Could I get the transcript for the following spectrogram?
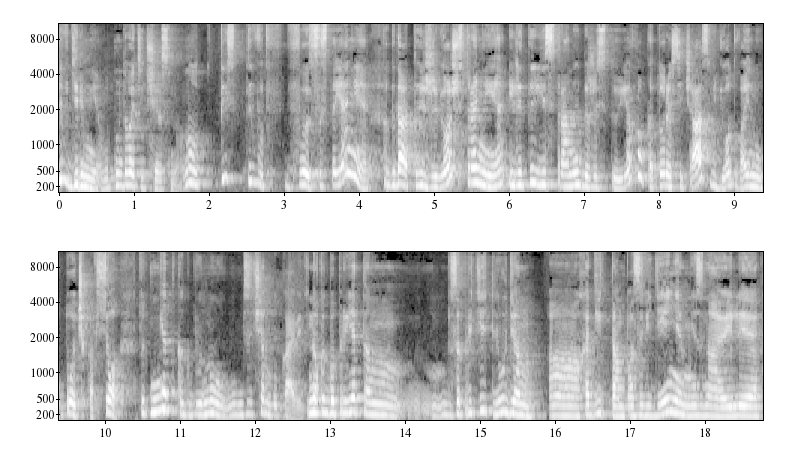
ты в дерьме. Вот, ну, давайте честно. Ну, ты, ты вот в состоянии, когда ты живешь в стране, или ты из страны, даже если ты уехал, которая сейчас ведет войну. Точка. Все. Тут нет, как бы, ну, зачем лукавить. Но, как бы, при этом запретить людям э, ходить там по заведениям, не знаю, или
